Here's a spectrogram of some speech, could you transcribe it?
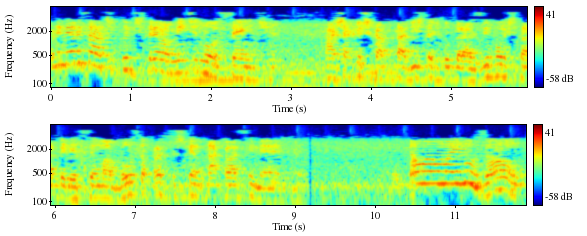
Primeiro, isso é uma atitude extremamente inocente. Achar que os capitalistas do Brasil vão estabelecer uma bolsa para sustentar a classe média. Então é uma ilusão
